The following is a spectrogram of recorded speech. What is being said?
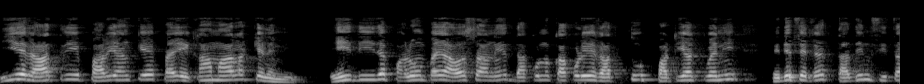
ඊයේ රාත්‍රියේ පරියන්කේ පැය එකමාරක් කෙලෙමි. එහිදීද පළමු පැය අවසානයේ දකුණු කකුලේ රත් වූ පටියක් වැනි පෙදෙසට තදින් සිතහ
